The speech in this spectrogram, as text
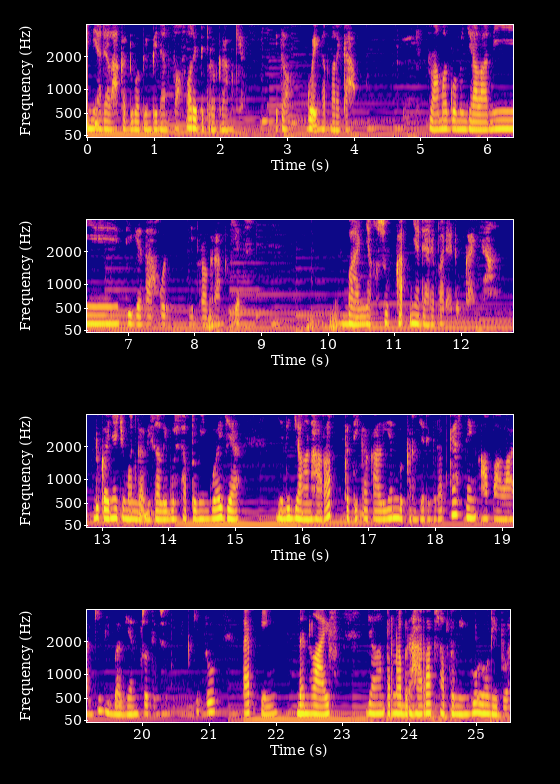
Ini adalah kedua pimpinan favorit di program Kids. Itu gue ingat mereka. Selama gue menjalani tiga tahun di program Kids, banyak sukanya daripada dukanya. Dukanya cuma gak bisa libur Sabtu Minggu aja. Jadi jangan harap ketika kalian bekerja di broadcasting, apalagi di bagian syuting-syuting gitu, tapping, dan live, jangan pernah berharap Sabtu Minggu lo libur.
